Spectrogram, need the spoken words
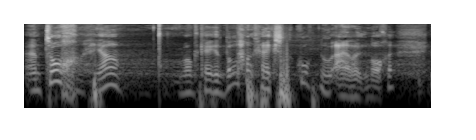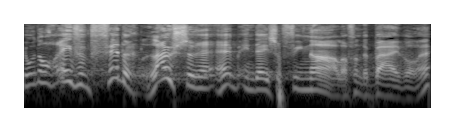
En toch, ja, want kijk, het belangrijkste komt nu eigenlijk nog. Hè. Je moet nog even verder luisteren hè, in deze finale van de Bijbel. Hè.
